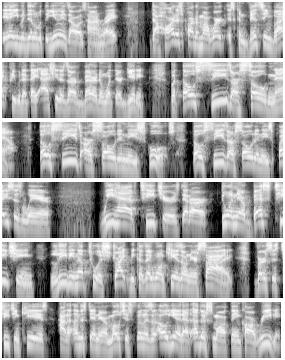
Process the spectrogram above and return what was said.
It ain't even dealing with the unions all the time, right? The hardest part of my work is convincing black people that they actually deserve better than what they're getting. But those seeds are sold now. Those seeds are sold in these schools. Those seeds are sold in these places where we have teachers that are doing their best teaching leading up to a strike because they want kids on their side versus teaching kids how to understand their emotions, feelings, and oh, yeah, that other small thing called reading.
